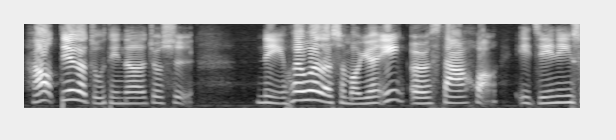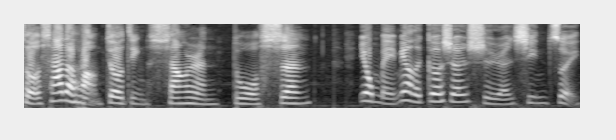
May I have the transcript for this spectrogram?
好，第二个主题呢，就是你会为了什么原因而撒谎，以及你所撒的谎究竟伤人多深？用美妙的歌声使人心醉。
